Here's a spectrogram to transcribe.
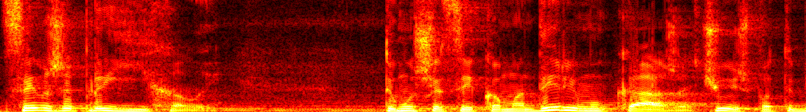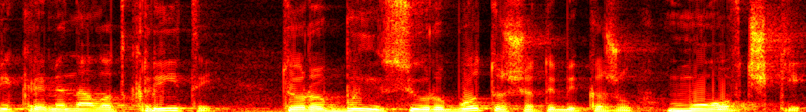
це вже приїхали. Тому що цей командир йому каже: чуєш, по тобі кримінал відкритий, то роби всю роботу, що тобі кажу, мовчки,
